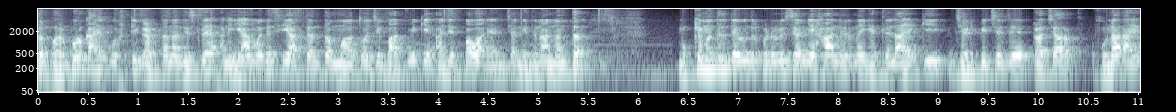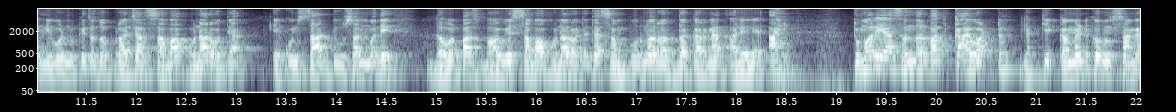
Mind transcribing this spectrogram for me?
तर भरपूर काही गोष्टी घडताना दिसल्या. आणि यामध्येच ही अत्यंत महत्त्वाची बातमी की अजित पवार यांच्या निधनानंतर मुख्यमंत्री देवेंद्र फडणवीस यांनी हा निर्णय घेतलेला आहे की झेडपीचे जे प्रचार होणार आहे निवडणुकीचा जो प्रचार सभा होणार होत्या एकूण सात दिवसांमध्ये जवळपास बावीस सभा होणार होत्या त्या संपूर्ण रद्द करण्यात आलेले आहे तुम्हाला या संदर्भात काय वाटतं? नक्की कमेंट करून सांगा.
